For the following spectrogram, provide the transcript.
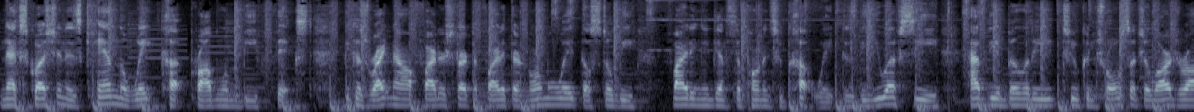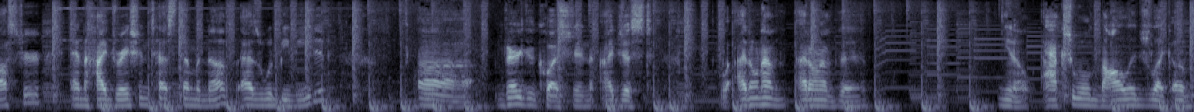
Next question is Can the weight cut problem be fixed? Because right now, if fighters start to fight at their normal weight, they'll still be fighting against opponents who cut weight. Does the UFC have the ability to control such a large roster and hydration test them enough as would be needed? Uh, very good question. I just, I don't have, I don't have the, you know, actual knowledge like of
